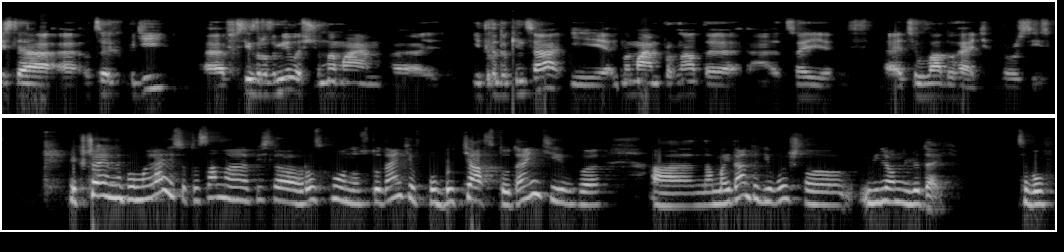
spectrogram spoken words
після е, цих подій е, всі зрозуміли, що ми маємо е, йти до кінця, і ми маємо прогнати цей, цю владу геть російську. Якщо я не помиляюся, то саме після розгону студентів, побиття студентів на Майдан тоді вийшло мільйон людей. Це був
